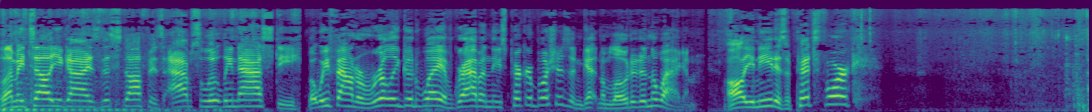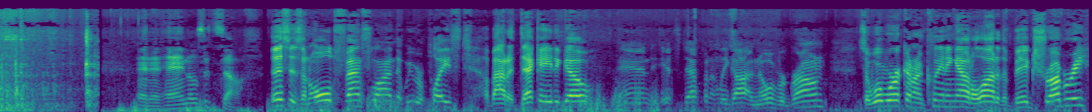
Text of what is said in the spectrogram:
Let me tell you guys, this stuff is absolutely nasty, but we found a really good way of grabbing these picker bushes and getting them loaded in the wagon. All you need is a pitchfork. And it handles itself. This is an old fence line that we replaced about a decade ago, and it's definitely gotten overgrown. So we're working on cleaning out a lot of the big shrubbery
